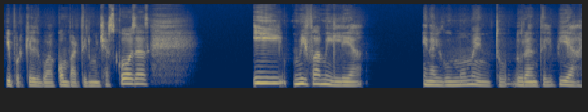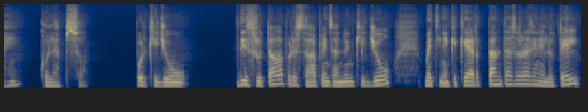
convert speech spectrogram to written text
y porque les voy a compartir muchas cosas. Y mi familia en algún momento durante el viaje colapsó porque yo disfrutaba, pero estaba pensando en que yo me tenía que quedar tantas horas en el hotel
